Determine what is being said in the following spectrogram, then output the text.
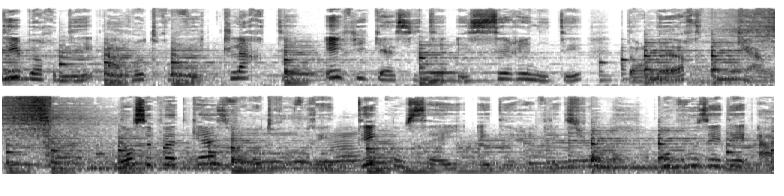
débordés à retrouver clarté, efficacité et sérénité dans leur chaos. Dans ce podcast, vous retrouverez des conseils et des réflexions vous aider à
